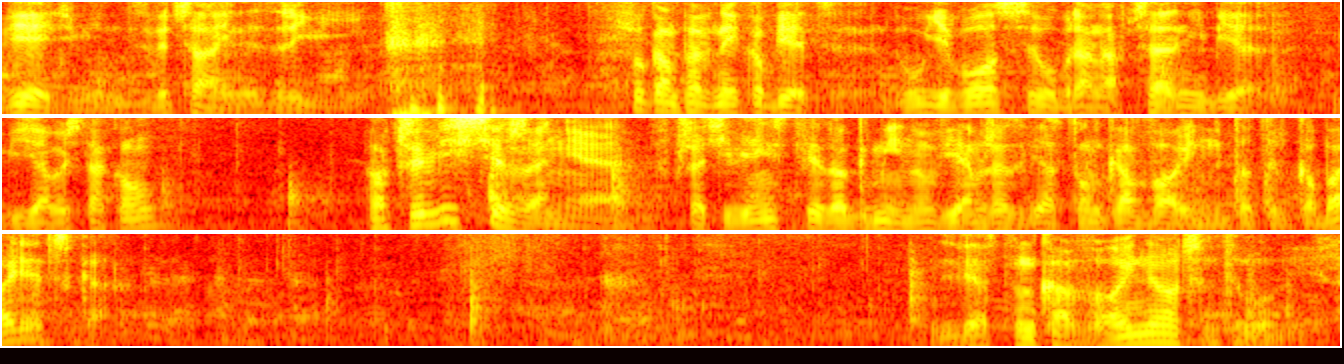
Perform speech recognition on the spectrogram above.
wiedźmin, zwyczajny z Rivii. Szukam pewnej kobiety. Długie włosy, ubrana w czerni biel. Widziałeś taką? Oczywiście, że nie. W przeciwieństwie do gminu wiem, że zwiastunka wojny to tylko bajeczka. Zwiastunka wojny? O czym ty mówisz?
